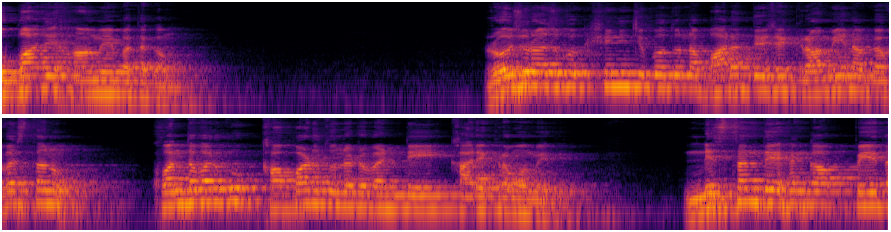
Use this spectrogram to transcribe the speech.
ఉపాధి హామీ పథకం. రోజు రోజుకు క్షీణించిపోతున్న భారతదేశ గ్రామీణ వ్యవస్థను కొంతవరకు కాపాడుతున్నటువంటి కార్యక్రమం ఇది. నిస్సందేహంగా పేద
